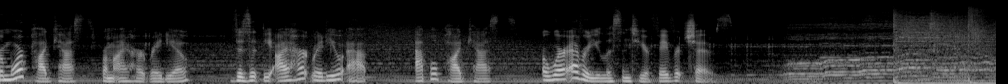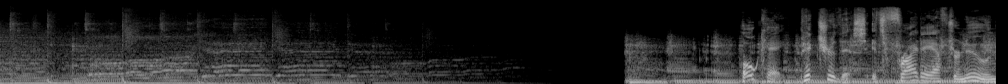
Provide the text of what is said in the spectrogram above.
For more podcasts from iHeartRadio, visit the iHeartRadio app, Apple Podcasts, or wherever you listen to your favorite shows. Okay, picture this. It's Friday afternoon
